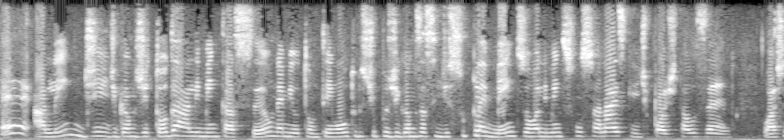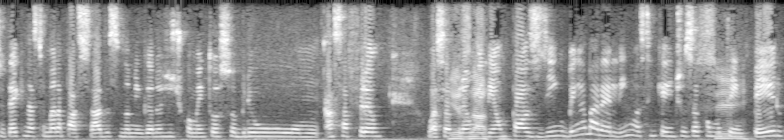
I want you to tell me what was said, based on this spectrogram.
É, além de, digamos, de toda a alimentação, né, Milton, tem outros tipos, digamos assim, de suplementos ou alimentos funcionais que a gente pode estar tá usando. Eu acho até que na semana passada, se não me engano, a gente comentou sobre o açafrão. O açafrão, Exato. ele é um pozinho bem amarelinho, assim, que a gente usa como Sim. tempero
